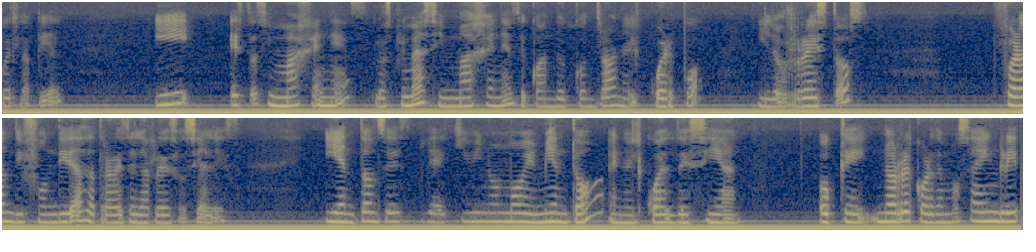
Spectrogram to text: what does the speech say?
pues la piel y estas imágenes, las primeras imágenes de cuando encontraron el cuerpo y los restos fueron difundidas a través de las redes sociales. Y entonces de aquí vino un movimiento en el cual decían, ok, no recordemos a Ingrid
